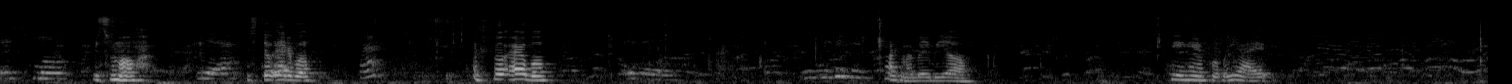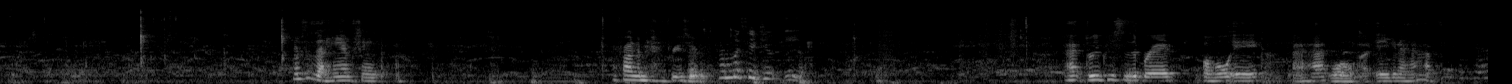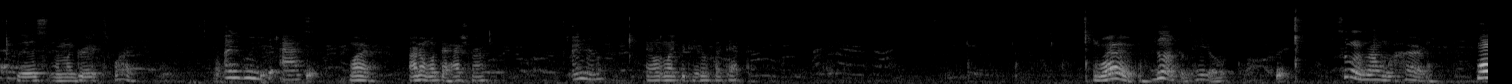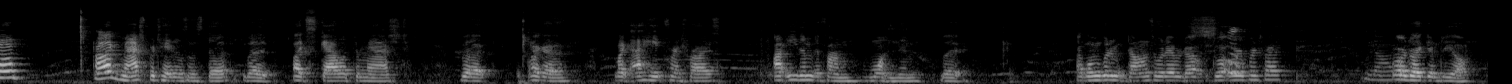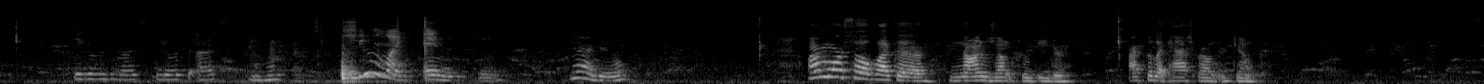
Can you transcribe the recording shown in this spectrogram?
It's small. It's small. Yeah. It's still edible. Huh? It's still edible. That's my baby, y'all. He a handful, but he alright. This is a ham shank. I found him in the freezer. How much did you eat? I had three pieces of bread, a whole egg, a half, well, an egg and a half. This and my grits. Why? I just wanted to ask. Why? I don't want the hash brown. I know. I don't like potatoes like that. What? You don't like potatoes. Something wrong with her. Well, I like mashed potatoes and stuff, but like scalloped or mashed. But like a, like I hate French fries. I eat them if I'm wanting them, but like when we go to McDonald's or whatever, do I, do I order French fries No. or do I give them to y'all? They give it to us. Give it to us. hmm She don't like anything. Yeah, I do. I'm more so of like a non-junk food eater. I feel like hash browns are junk.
